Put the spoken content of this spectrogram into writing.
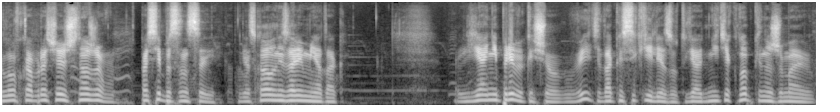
Неловко обращаешься с ножом. Спасибо, сенсей. Я сказал, не зови меня так. Я не привык еще. Видите, да, косяки лезут. Я не те кнопки нажимаю.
